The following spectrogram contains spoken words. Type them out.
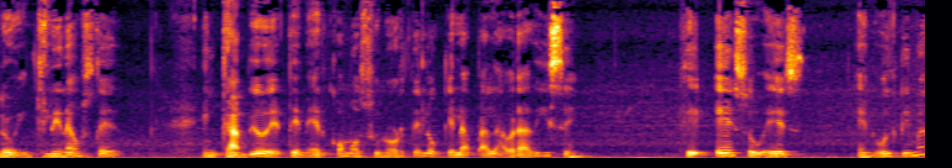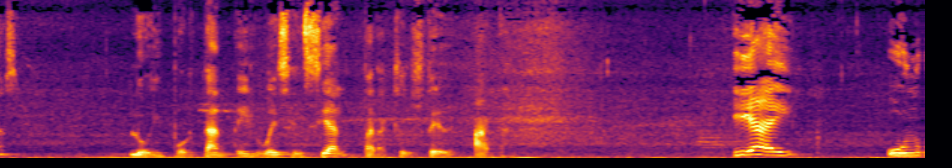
lo inclina a usted en cambio de tener como su norte lo que la palabra dice, que eso es, en últimas, lo importante y lo esencial para que usted haga. Y hay un,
